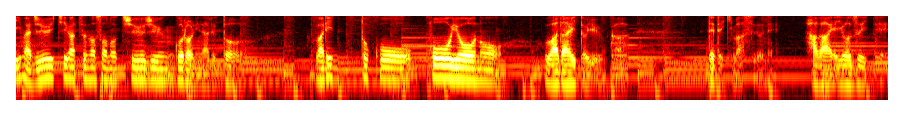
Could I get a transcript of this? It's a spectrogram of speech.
今11月のその中旬頃になると割とこう紅葉の話題というか出てきますよね。葉が色づいて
